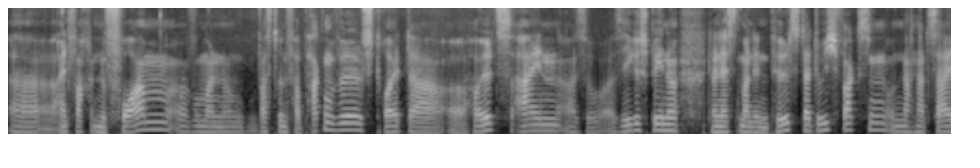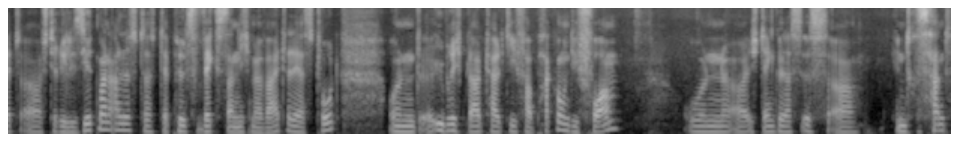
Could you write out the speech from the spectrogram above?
äh, einfach eine Form, äh, wo man was drin verpacken will, streut da äh, Holz ein, also äh, Sägespäne, dann lässt man den Pilz da durchwachsen und nach einer Zeit äh, sterilisiert man alles. Das, der Pilz wächst dann nicht mehr weiter, der ist tot und übrig bleibt halt die Verpackung, die Form und äh, ich denke, das ist äh, interessant.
